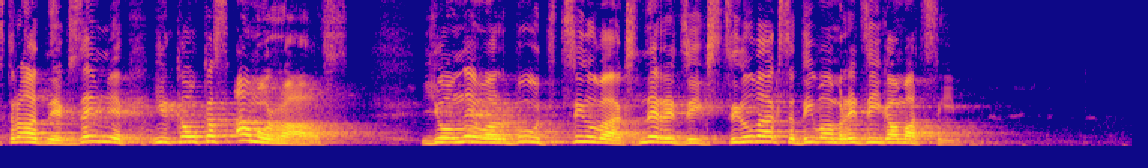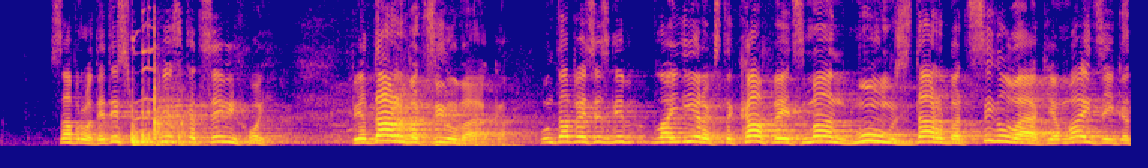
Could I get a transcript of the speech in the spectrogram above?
strādnieks, zemnieks ir kaut kas amorāls. Jo nevar būt cilvēks, neredzīgs cilvēks ar divām redzīgām acīm. Saprotiet, es pieskatu sevi oj, pie darba cilvēka. Un tāpēc es gribu, lai ieraksta, kāpēc man, mums, darba cilvēkiem, vajadzīga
